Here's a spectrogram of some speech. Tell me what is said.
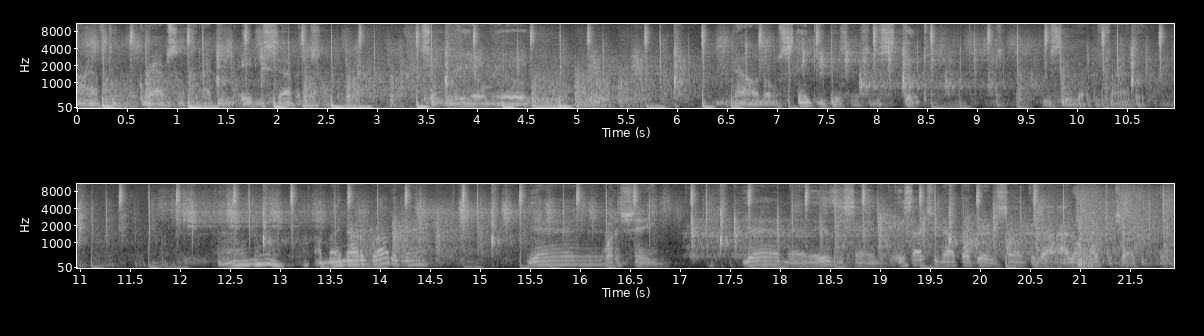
I'll have to grab something I did in '87 or something. Some real real. I don't know, stinky business, just stinky. Let me see if I can find it. I don't know. I might not have brought it, man. Yeah. What a shame. Yeah, man, it is a shame. It's actually not that great a shame because I, I don't like the track anymore.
